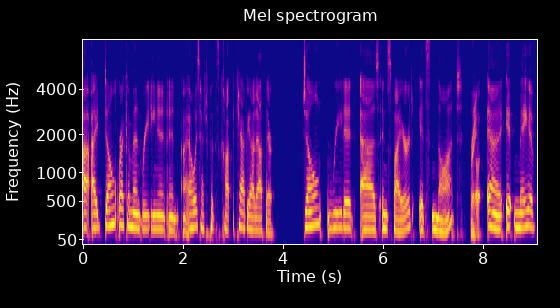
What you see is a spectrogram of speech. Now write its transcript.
I, I don't recommend reading it, and I always have to put this ca- caveat out there. Don't read it as inspired. It's not. Right. Uh, it may have,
